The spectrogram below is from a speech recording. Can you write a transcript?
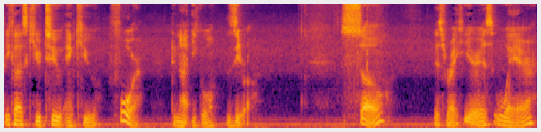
because Q2 and Q4 do not equal 0. So this right here is where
